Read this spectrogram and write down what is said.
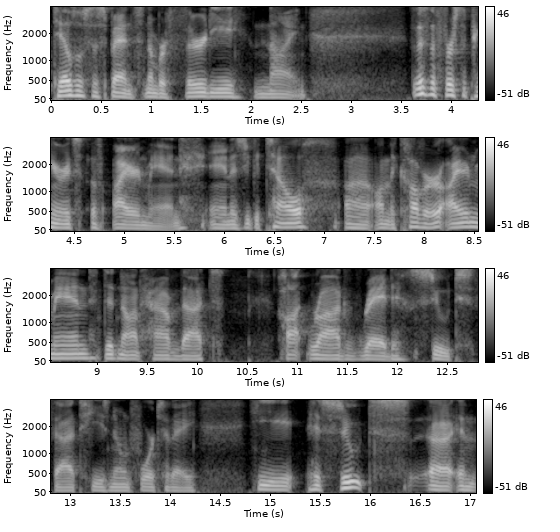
Tales of Suspense, number 39. This is the first appearance of Iron Man. And as you could tell uh, on the cover, Iron Man did not have that hot rod red suit that he's known for today. He his suits uh, uh,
